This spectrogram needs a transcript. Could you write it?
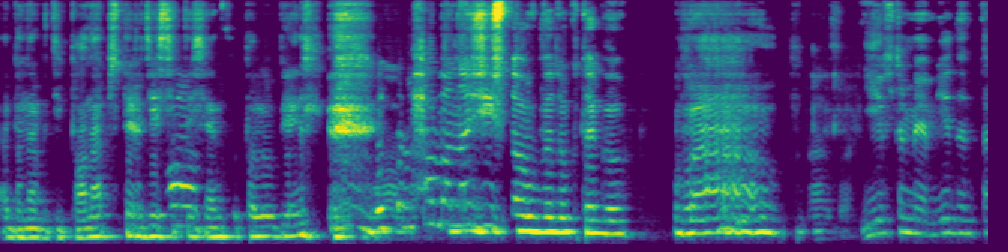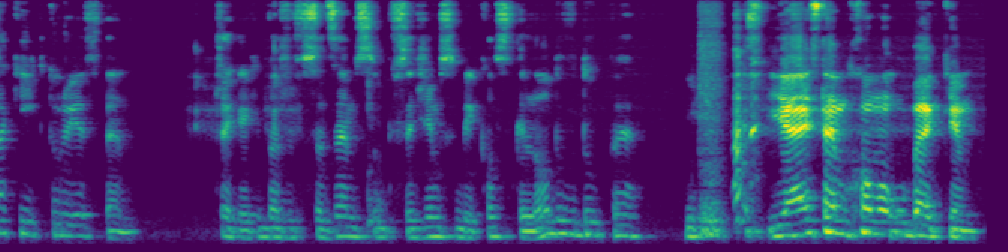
albo nawet i ponad 40 O. tysięcy polubień. Jestem chyba nazistą według tego. Wow! I jeszcze miałem jeden taki, który jest ten. Czekaj, chyba, że wsadzałem sobie, wsadziłem sobie kostkę lodu w dupę. Ja jestem homo ubekiem.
